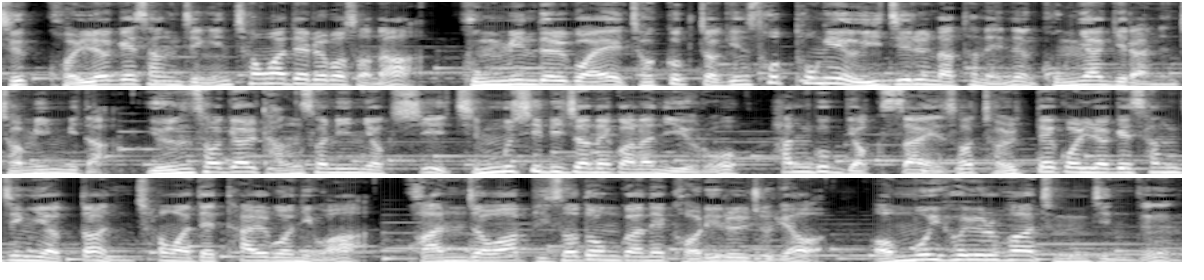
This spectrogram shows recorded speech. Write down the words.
즉 권력의 상징인 청와대를 벗어나 국민들과의 적극적인 소통의 의지를 나타내는 공약이라는 점입니다. 윤석열 당선인 역시 집무실 이전에 관한 이유로 한국 역사에서 절대 권력의 상징이었던 청와대 탈권위와 관저와 비서동 간의 거리를 줄여 업무 효율화 증진 등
